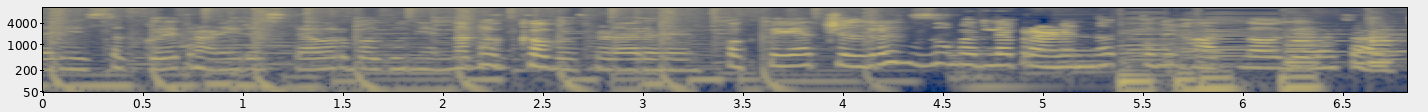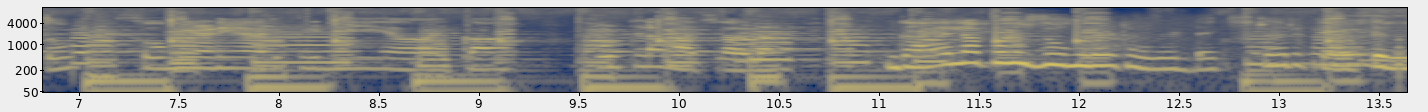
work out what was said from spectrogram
तर हे सगळे प्राणी रस्त्यावर बघून यांना धक्का बसणार आहे. फक्त या चिल्ड्रन्स झू मधल्या प्राण्यांना तुम्ही हात लावलेला चालतो. सोमी आणि आरतीने एका बोटला हात लावला? गायला पण झू ठेवले. डेक्स्टर कॅटल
